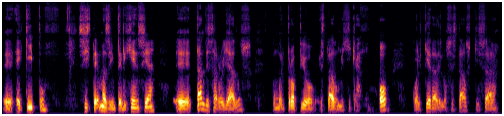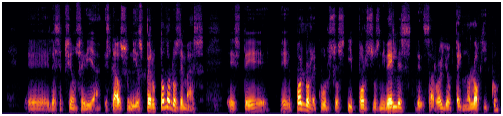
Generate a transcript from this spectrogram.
equipo, sistemas de inteligencia tan desarrollados como el propio Estado mexicano o cualquiera de los estados, quizá eh, la excepción sería Estados Unidos, pero todos los demás, este, eh, por los recursos y por sus niveles de desarrollo tecnológico,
